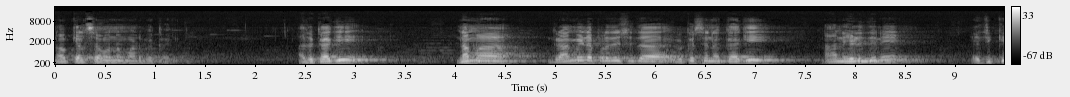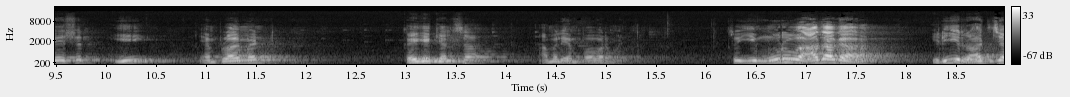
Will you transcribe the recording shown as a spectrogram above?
ನಾವು ಕೆಲಸವನ್ನು ಮಾಡಬೇಕಾಗಿದೆ. ಅದಕ್ಕಾಗಿ ನಮ್ಮ ಗ್ರಾಮೀಣ ಪ್ರದೇಶದ ವಿಕಸನಕ್ಕಾಗಿ ನಾನು ಹೇಳಿದ್ದೀನಿ ಎಜುಕೇಷನ್ ಈ ಎಂಪ್ಲಾಯ್ಮೆಂಟ್ ಕೈಗೆ ಕೆಲಸ ಆಮೇಲೆ ಎಂಪವರ್ಮೆಂಟ್ ಸೊ ಈ ಮೂರು ಆದಾಗ ಇಡೀ ರಾಜ್ಯ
